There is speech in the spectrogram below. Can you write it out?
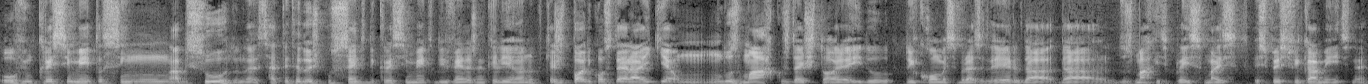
houve um crescimento assim absurdo, né? 72% de crescimento de vendas naquele ano, que a gente pode considerar aí que é um, um dos marcos da história aí do, do e-commerce brasileiro, da, da, dos marketplaces mais especificamente, né?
